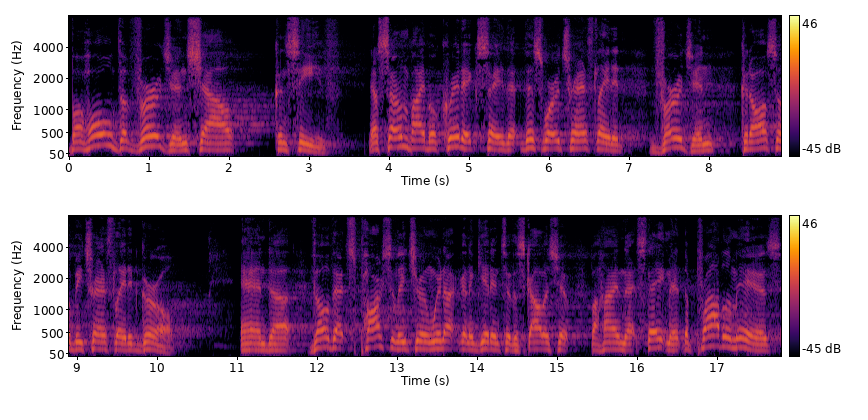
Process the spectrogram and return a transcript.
Behold, the virgin shall conceive. Now, some Bible critics say that this word translated virgin could also be translated girl. And uh, though that's partially true, and we're not going to get into the scholarship behind that statement, the problem is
